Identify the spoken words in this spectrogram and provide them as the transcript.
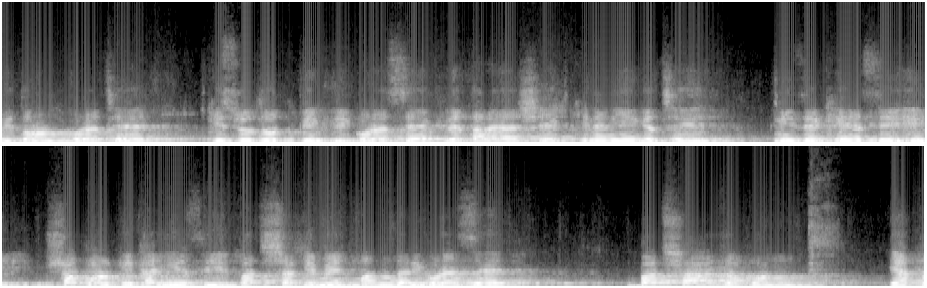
বিতরণ করেছে, কিছু দুধ বিক্রি করেছে, ক্রেতারা এসে কিনে নিয়ে গেছে। নিজে খেয়েছে, সকলকে খাইয়েছে, বাদশাকে মেহমানদারি করেছে। বাদশাহ যখন এত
